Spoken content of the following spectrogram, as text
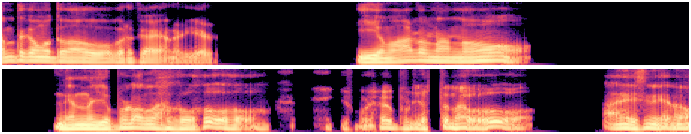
ఎంతకు అమ్ముతున్నావు కొబ్బరికాయ అని అడిగాడు. ఈ మాట నన్ను నిన్న చెప్పడం నాకు ఇప్పుడు ఎప్పుడు చెప్తున్నావు? అనేసి నేను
